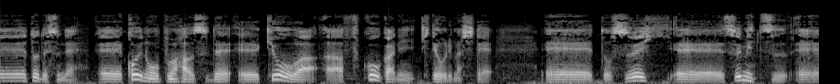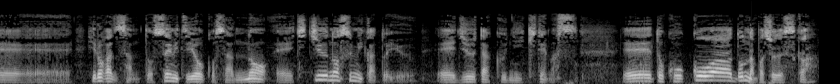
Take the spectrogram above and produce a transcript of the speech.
はい、えーとですね、えー、恋のオープンハウスで、えー、今日は福岡に来ておりまして、えーと、末、えー、末光、えー、ひろかずさんと末光陽子さんの、えー、地中の住処という、えー、住宅に来てます。えーと、ここはどんな場所ですか？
